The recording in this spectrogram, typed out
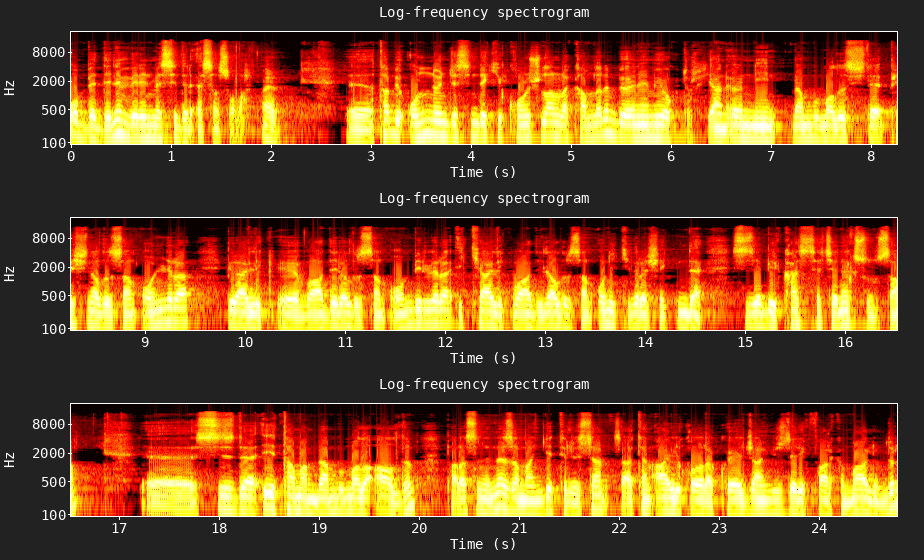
o bedelin verilmesidir esas olan. Evet. Ee, tabii onun öncesindeki konuşulan rakamların bir önemi yoktur. Yani örneğin ben bu malı işte peşin alırsan 10 lira, bir aylık e, vadeli alırsan 11 lira, 2 aylık vadeli alırsan 12 lira şeklinde size birkaç seçenek sunsam, e, siz de iyi tamam ben bu malı aldım, parasını ne zaman getirirsem zaten aylık olarak koyacağın yüzdelik farkı malumdur.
